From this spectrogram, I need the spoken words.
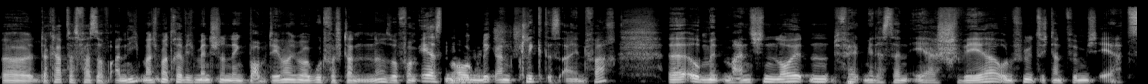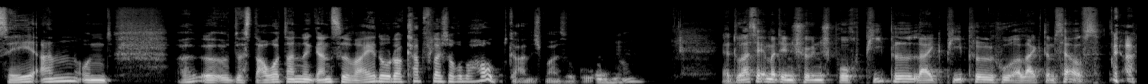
Äh, da klappt das fast auf Anhieb. Manchmal treffe ich Menschen und denke, boah, mit dem habe ich mal gut verstanden. Ne? So vom ersten Mhm. Augenblick an klickt es einfach. Äh, und mit manchen Leuten fällt mir das dann eher schwer und fühlt sich dann für mich eher zäh an und äh, äh, das dauert dann eine ganze Weile oder klappt vielleicht auch überhaupt gar nicht mal so gut. Mhm. Ne? Ja, du hast ja immer den schönen Spruch, people like people who are like themselves. Ja,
